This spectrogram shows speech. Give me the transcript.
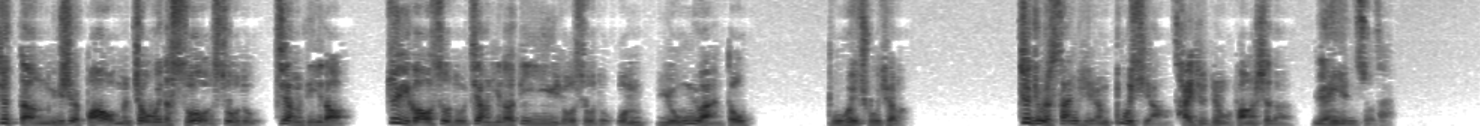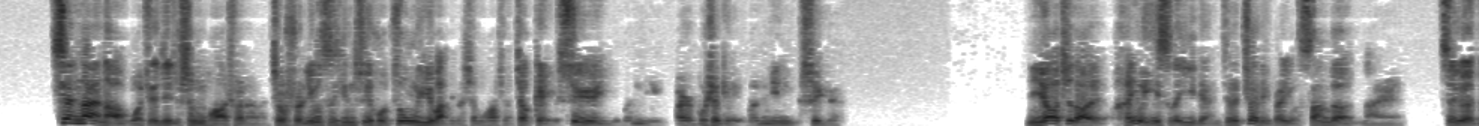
就等于是把我们周围的所有速度降低到最高速度，降低到第一宇宙速度，我们永远都不会出去了。这就是三体人不想采取这种方式的原因所在。现在呢，我觉得这就升华出来了，就是刘慈欣最后终于把这个升华出来，叫给岁月以文明，而不是给文明以岁月。你要知道很有意思的一点，就是这里边有三个男人，这个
